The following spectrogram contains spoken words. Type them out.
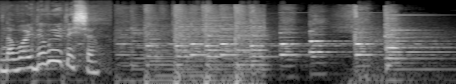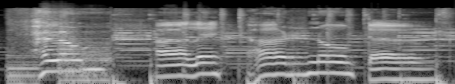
Давай дивитися. Але гарно так,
